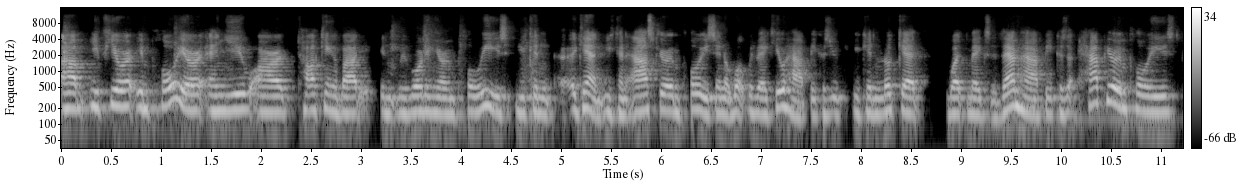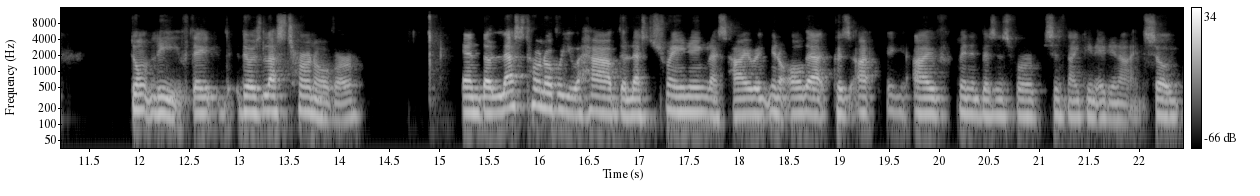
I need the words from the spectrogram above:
um, if you're an employer and you are talking about rewarding your employees you can again you can ask your employees you know what would make you happy? Because you, you can look at what makes them happy. Because happier employees don't leave. They there's less turnover. And the less turnover you have, the less training, less hiring, you know, all that. Because I I've been in business for since 1989, so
